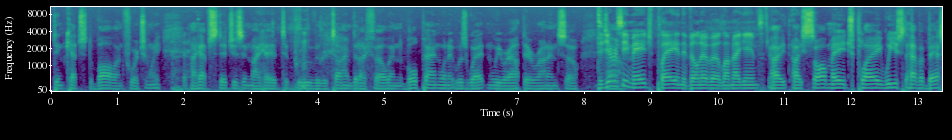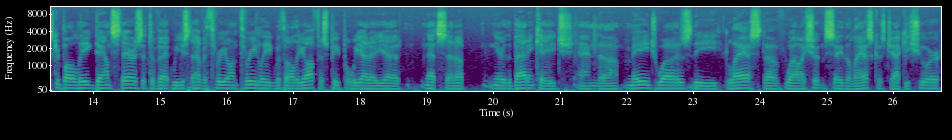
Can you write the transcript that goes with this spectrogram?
didn't catch the ball, unfortunately. I have stitches in my head to prove of the time that I fell in the bullpen when it was wet and we were out there running. So Did you ever Um, see Maje play in the Villanova alumni games? I, I saw Maje play. We used to have a basketball league downstairs at the vet. We used to have a three on three league with all the office people. We had a uh, net set up near the batting cage, and uh, Maje was the last of, well, I shouldn't say the last because Jackie Shore,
